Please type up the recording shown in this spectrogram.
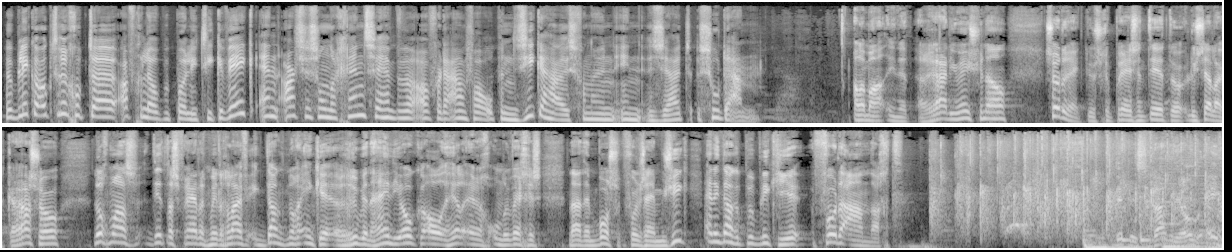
We blikken ook terug op de afgelopen politieke week. En Artsen zonder Grenzen hebben we over de aanval op een ziekenhuis van hun in Zuid-Soedan. Allemaal in het Radio 1-journaal. Zo direct, dus gepresenteerd door Lucella Carrasso. Nogmaals, dit was vrijdagmiddag live. Ik dank nog een keer Ruben Heijn, die ook al heel erg onderweg is naar Den Bosch voor zijn muziek. En ik dank het publiek hier voor de aandacht. Dit is Radio 1.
